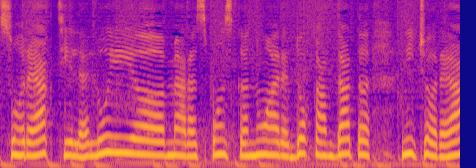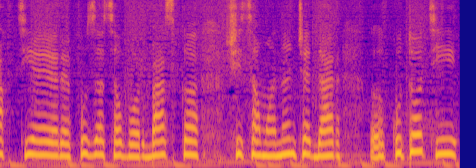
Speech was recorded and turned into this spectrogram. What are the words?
sunt reacțiile lui. Mi-a răspuns că nu are deocamdată nicio reacție, refuză să vorbească și să mănânce, dar cu toții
